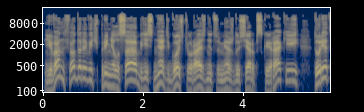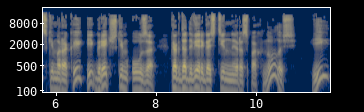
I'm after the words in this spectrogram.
Иван Федорович принялся объяснять гостю разницу между сербской ракией, турецким ракы и греческим уза, когда дверь гостиной распахнулась, и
